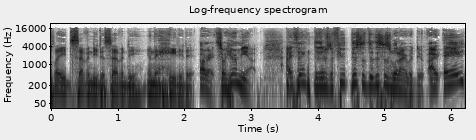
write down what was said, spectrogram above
played seventy to seventy, and they hated it. All right, so hear me out. I think there's a few. This is the, this is what I would do. I a,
